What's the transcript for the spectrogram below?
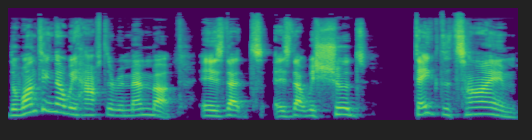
the one thing that we have to remember is that is that we should take the time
